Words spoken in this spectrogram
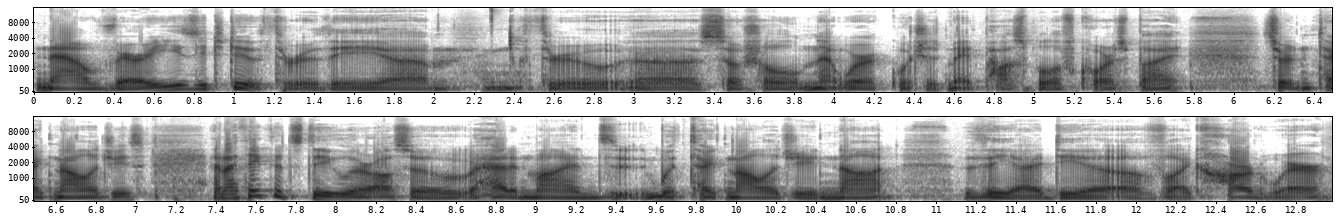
Now very easy to do through the um, through uh, social network which is made possible of course by certain technologies. And I think that Stiegler also had in mind with technology not the idea of like hardware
